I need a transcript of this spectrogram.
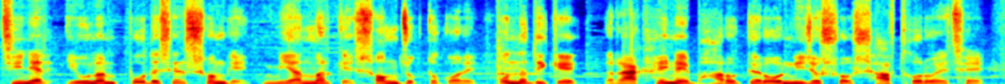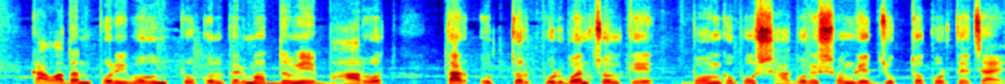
চীনের ইউনান প্রদেশের সঙ্গে মিয়ানমারকে সংযুক্ত করে। অন্যদিকে, রাখাইনে ভারতেরও নিজস্ব স্বার্থ রয়েছে। কালাদান পরিবহন প্রকল্পের মাধ্যমে ভারত তার উত্তর পূর্বাঞ্চলকে বঙ্গোপসাগরের সঙ্গে যুক্ত করতে চায়,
